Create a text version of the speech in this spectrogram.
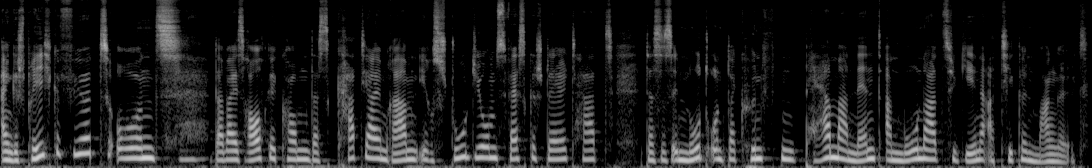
ein Gespräch geführt und dabei ist rausgekommen, dass Katja im Rahmen ihres Studiums festgestellt hat, dass es in Notunterkünften permanent an Monatshygieneartikeln mangelt.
